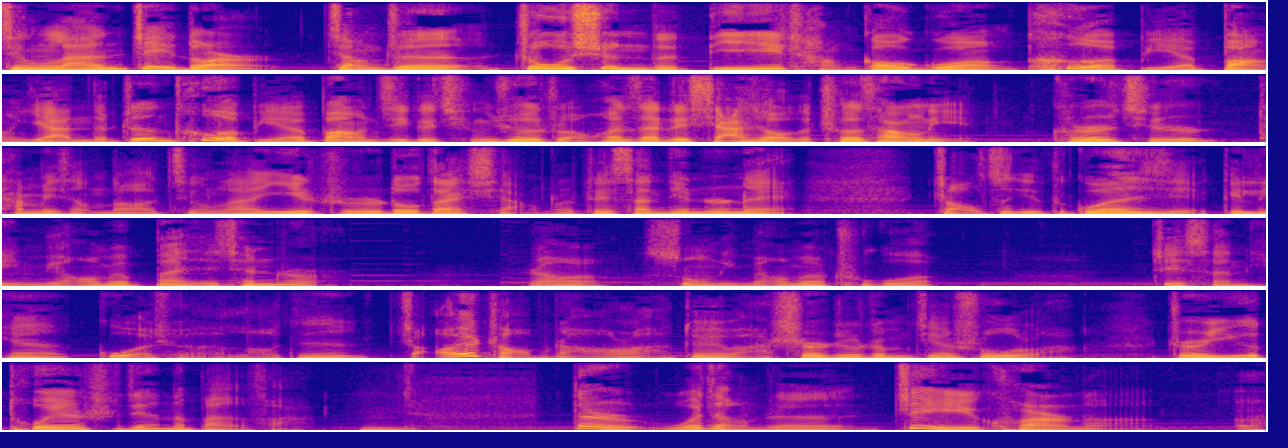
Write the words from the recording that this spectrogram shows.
景兰这段讲真，周迅的第一场高光特别棒，演的真特别棒，几个情绪的转换在这狭小的车舱里。可是其实他没想到，景兰一直都在想着这三天之内找自己的关系，给李苗苗办下签证，然后送李苗苗出国。这三天过去了，老金找也找不着了，对吧？事儿就这么结束了，这是一个拖延时间的办法。嗯，但是我讲真，这一块呢，呃，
